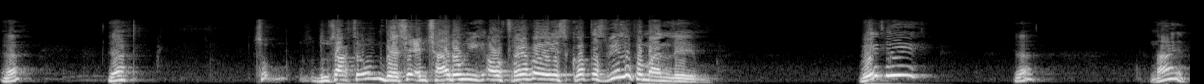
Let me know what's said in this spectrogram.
Ja? Ja? Du sagst, welche Entscheidung ich auch treffe, ist Gottes Wille für mein Leben. Wirklich? Ja? Nein.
